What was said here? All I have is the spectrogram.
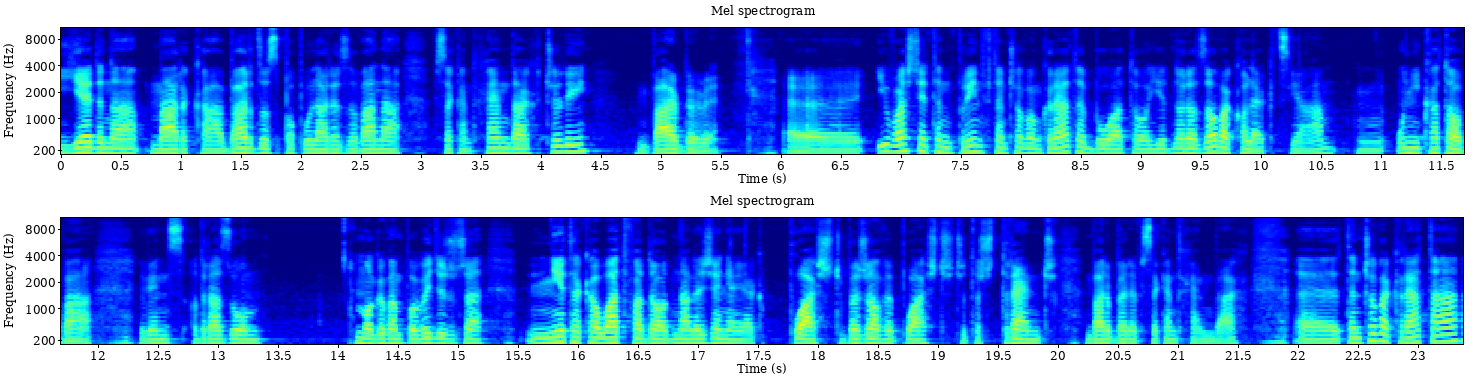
jedna marka bardzo spopularyzowana w second handach, czyli Burberry. E, I właśnie ten print w tęczową kratę była to jednorazowa kolekcja, unikatowa, więc od razu mogę Wam powiedzieć, że nie taka łatwa do odnalezienia jak płaszcz, beżowy płaszcz, czy też trench Barbery w second handach. E, tęczowa krata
